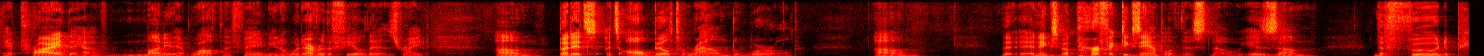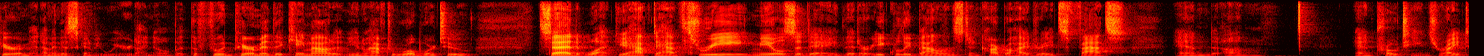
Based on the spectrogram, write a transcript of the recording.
they have pride they have money they have wealth they have fame you know whatever the field is right? Um, but it's it's all built around the world. Um, the, an ex- a perfect example of this, though, is um, the food pyramid. I mean, this is going to be weird, I know, but the food pyramid that came out, you know, after World War II said what? You have to have three meals a day that are equally balanced in carbohydrates, fats, and um, and proteins, right?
